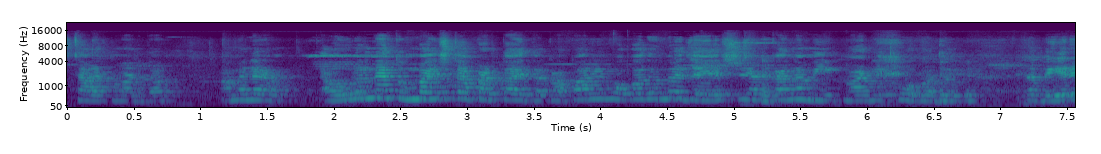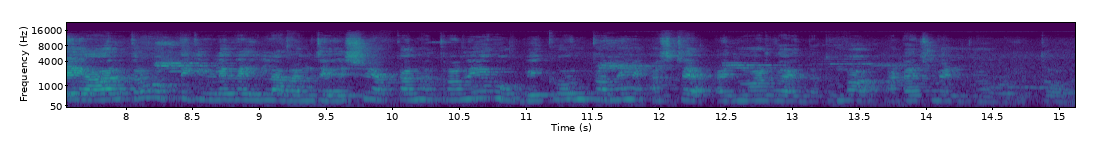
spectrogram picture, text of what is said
ಸ್ಟಾರ್ಟ್ ಮಾಡ್ದ. ಆಮೇಲೆ ಅವ್ರನ್ನೇ ತುಂಬ ಇಷ್ಟಪಡ್ತಾ ಇದ್ದ. ಕಪಾರಿಗೆ ಹೋಗೋದಂದ್ರೆ ಜಯಶ್ರೀ ಅಕ್ಕನ ಮೀಟ್ ಮಾಡ್ಲಿಕ್ಕೆ ಹೋಗೋದು. ಬೇರೆ ಯಾರ ಹತ್ರ ಹೋಗ್ತಿಕ್ ಹೇಳಿದ್ರೆ ಇಲ್ಲ. ನಂಗೆ ಜಯಶ್ರೀ ಅಕ್ಕನ ಹತ್ರನೇ ಹೋಗ್ಬೇಕು ಅಂತಾನೆ ಅಷ್ಟೇ ಇದು ಮಾಡ್ತಾ ಇದ್ದ. ತುಂಬ ಅಟ್ಯಾಚ್ಮೆಂಟ್ ಇತ್ತು ಅವ್ರ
